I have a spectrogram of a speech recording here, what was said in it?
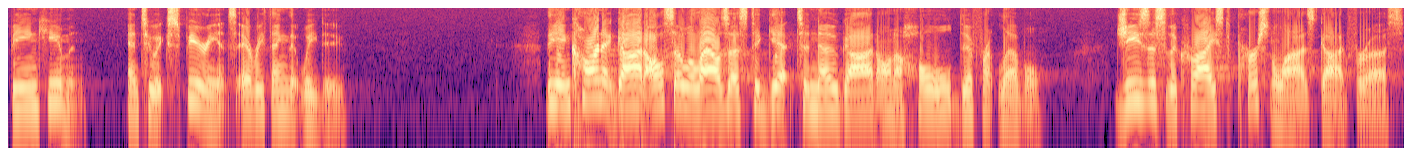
being human and to experience everything that we do. The incarnate God also allows us to get to know God on a whole different level. Jesus the Christ personalized God for us.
